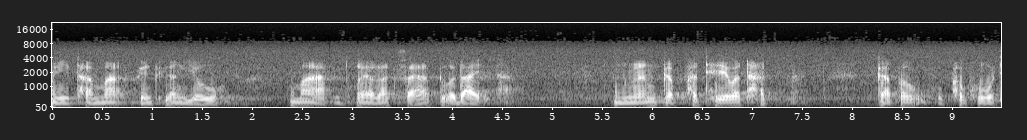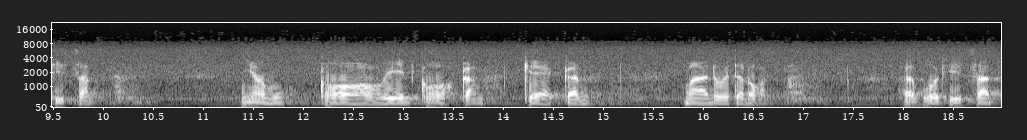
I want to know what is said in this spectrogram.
มีธรรมะเป็นเครื่องอยู่มากและรักษาตัวได้ เหมือนกับพระเทวทัต กับพระพระโพธิสัตว์ย่อมก่อเวรก่อกรรมแก้กันมาโดยตลอด พระโพธิสัตว์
